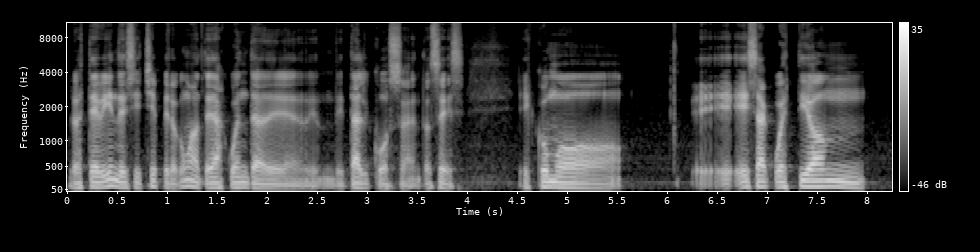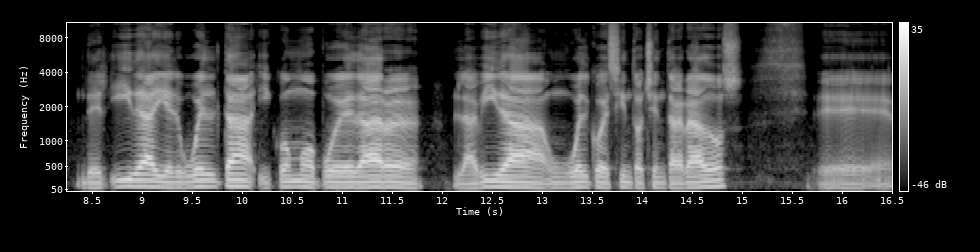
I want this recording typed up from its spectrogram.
lo esté viendo y decir, che, pero ¿cómo no te das cuenta de, de, tal cosa? Entonces, es como eh, esa cuestión del ida y el vuelta y cómo puede dar la vida un vuelco de 180 grados eh,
